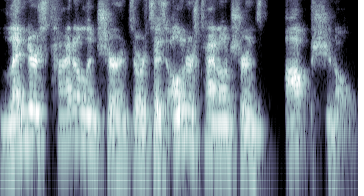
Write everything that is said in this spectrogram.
lender's title insurance, or it says owner's title insurance optional.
